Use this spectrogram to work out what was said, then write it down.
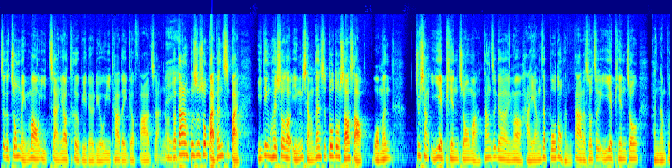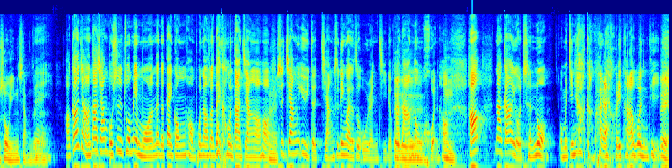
这个中美贸易战要特别的留意它的一个发展了。那当然不是说百分之百一定会受到影响，但是多多少少我们。就像一叶扁舟嘛，当这个有没有海洋在波动很大的时候，这个一叶扁舟很难不受影响，真的。好，刚刚讲的大疆不是做面膜那个代工哈，玻尿酸代工的大疆哦哈，嗯、是疆域的疆，是另外一个做无人机的，怕大家弄混哈。好，那刚刚有承诺。我们今天要赶快来回答问题。对，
